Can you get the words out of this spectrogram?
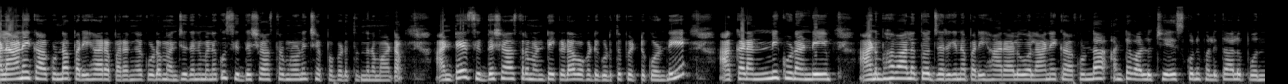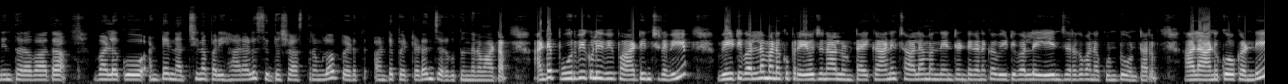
అలానే కాకుండా పరిహార పరంగా కూడా మంచిదని మనకు సిద్ధశాస్త్రంలోనే చెప్పబడుతుంది అనమాట అంటే సిద్ధశాస్త్రం అంటే ఇక్కడ ఒకటి గుర్తు పెట్టుకోండి అక్కడ అన్ని కూడా అండి అనుభవాలతో జరిగిన పరిహారాలు అలానే కాకుండా అంటే వాళ్ళు చేసుకుని ఫలితాలు పొందిన తర్వాత వాళ్ళకు అంటే నచ్చిన పరిహారాలు సిద్ధశాస్త్రంలో పెడ అంటే పెట్టడం జరుగుతుందన్నమాట. అంటే పూర్వీకులు ఇవి పాటి పాటించినవి. వీటి వల్ల మనకు ప్రయోజనాలు ఉంటాయి కానీ చాలామంది ఏంటంటే కనుక వీటి వల్ల ఏం జరగవనుకుంటూ ఉంటారు. అలా అనుకోకండి.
